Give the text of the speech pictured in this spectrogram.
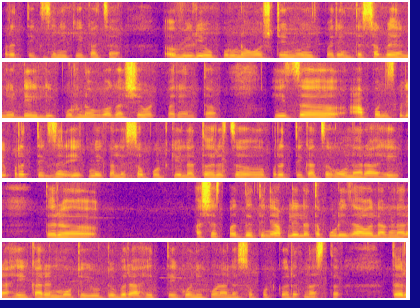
प्रत्येकजण एकेकाचा व्हिडिओ पूर्ण वॉश टाईम होईपर्यंत सगळ्यांनी डेली पूर्ण बघा शेवटपर्यंत. हीच आपण प्रत्येकजण एकमेकाला सपोर्ट केला तरच प्रत्येकाचं होणार आहे. तर अशाच पद्धतीने आपल्याला आता पुढे जावं लागणार आहे कारण मोठे यूट्यूबर आहेत ते कोणी कोणाला सपोर्ट करत नसतं. तर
